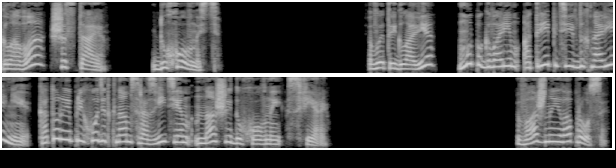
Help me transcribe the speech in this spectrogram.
Глава шестая. Духовность. В этой главе мы поговорим о трепете и вдохновении, которые приходят к нам с развитием нашей духовной сферы. Важные вопросы.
